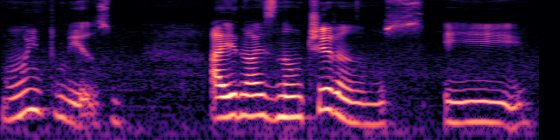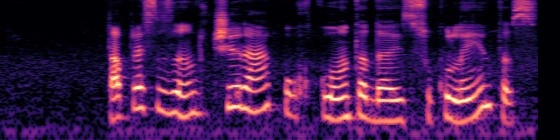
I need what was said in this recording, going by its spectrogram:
muito mesmo. Aí nós não tiramos e tá precisando tirar por conta das suculentas,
